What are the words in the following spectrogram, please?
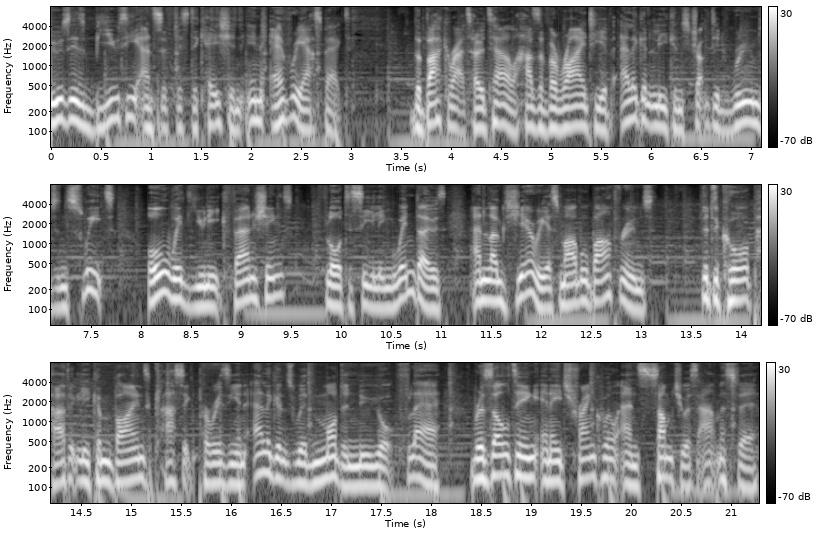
oozes beauty and sophistication in every aspect. The Baccarat Hotel has a variety of elegantly constructed rooms and suites, all with unique furnishings, floor to ceiling windows, and luxurious marble bathrooms. The decor perfectly combines classic Parisian elegance with modern New York flair, resulting in a tranquil and sumptuous atmosphere.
